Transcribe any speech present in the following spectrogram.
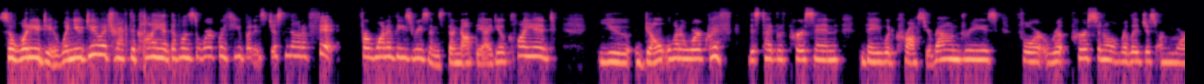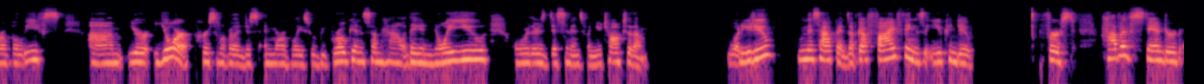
So what do you do when you do attract a client that wants to work with you, but it's just not a fit for one of these reasons? They're not the ideal client. You don't want to work with this type of person. They would cross your boundaries for re- personal, religious, or moral beliefs um, your your personal religious and moral beliefs would be broken somehow they annoy you or there's dissonance when you talk to them what do you do when this happens i've got five things that you can do first have a standard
